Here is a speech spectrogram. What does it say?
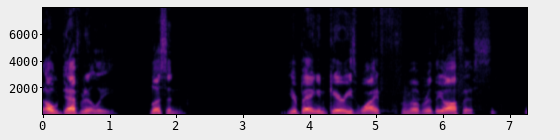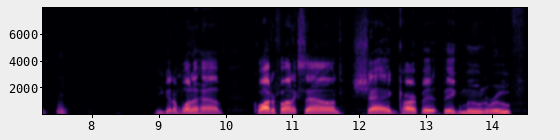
oh, definitely. Listen, you're banging Gary's wife from over at the office. You're gonna want to have quadraphonic sound, shag carpet, big moon roof.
